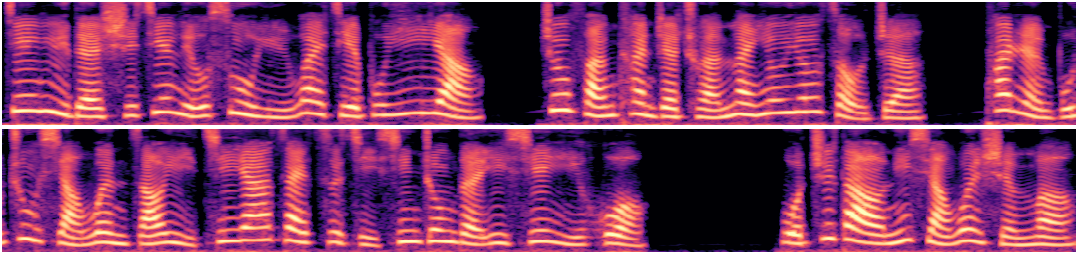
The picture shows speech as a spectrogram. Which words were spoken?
监狱的时间流速与外界不一样。周凡看着船慢悠悠走着，他忍不住想问早已积压在自己心中的一些疑惑。我知道你想问什么，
